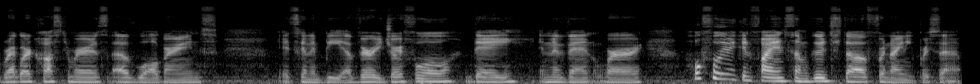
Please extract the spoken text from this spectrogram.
regular customers of Walgreens. It's gonna be a very joyful day, an event where hopefully we can find some good stuff for 90%.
